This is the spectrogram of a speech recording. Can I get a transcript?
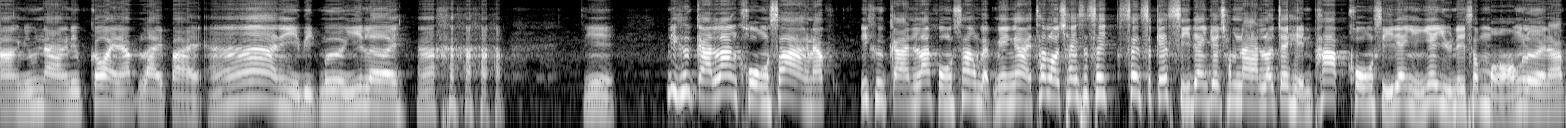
าง นิ้วนาง นิ้วก้อยนะครับ ไล่ไป อ่า นี่บิดมืออย่างนี้เลย นี่ นี่คือการร่างโครงสร้างนะครับ นี่คือการร่างโครงสร้างแบบง่ายๆ ถ้าเราใช้เส้นเส้นสเก็ตสีแดงจนชำนาญ เราจะเห็นภาพโครงสีแดงอย่างเงี้ยอยู่ในสมองเลยนะครับ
